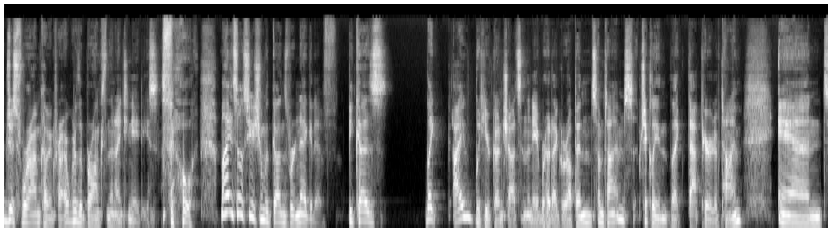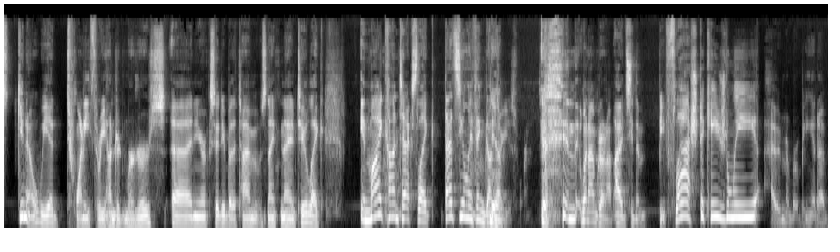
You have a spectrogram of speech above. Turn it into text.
just where I'm coming from, I grew in the Bronx in the 1980s. So my association with guns were negative because like I would hear gunshots in the neighborhood I grew up in sometimes, particularly in like that period of time. And, you know, we had 2,300 murders uh, in New York City by the time it was 1992. Like in my context, like that's the only thing guns yeah. are used for. Yeah. and when I'm growing up, I'd see them be flashed occasionally. I remember being at a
